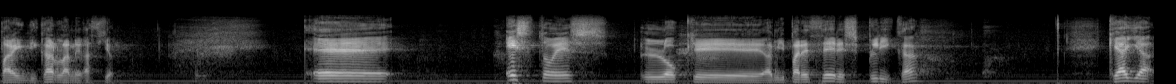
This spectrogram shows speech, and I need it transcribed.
para indicar la negación. Eh, esto es lo que, a mi parecer, explica que haya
